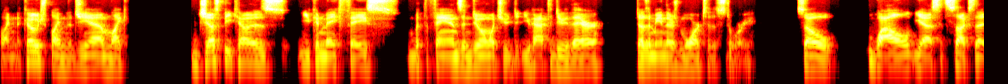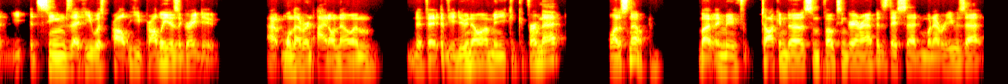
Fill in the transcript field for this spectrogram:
blaming the coach, blaming the GM. Like, just because you can make face with the fans and doing what you you have to do there doesn't mean there's more to the story. So while yes, it sucks that it seems that he was probably he probably is a great dude. I will never. I don't know him. If it, if you do know him and you can confirm that, let us know. But I mean, talking to some folks in Grand Rapids, they said whenever he was at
